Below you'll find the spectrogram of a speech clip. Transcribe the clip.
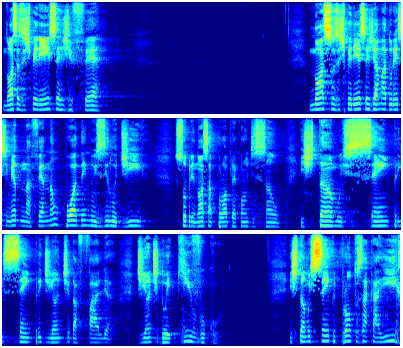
nossas experiências de fé, Nossas experiências de amadurecimento na fé não podem nos iludir sobre nossa própria condição. Estamos sempre, sempre diante da falha, diante do equívoco. Estamos sempre prontos a cair.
